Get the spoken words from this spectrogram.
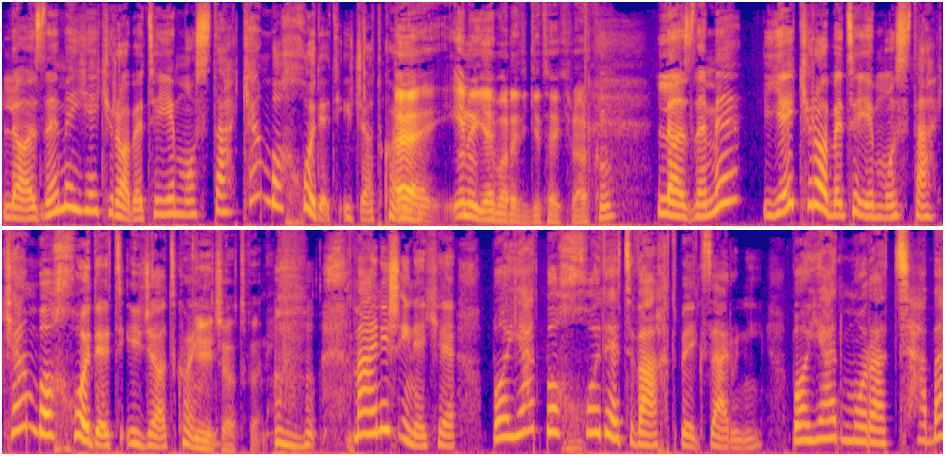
لازمه یک رابطه مستحکم با خودت ایجاد کنی. اینو یه بار دیگه تکرار کن. لازمه یک رابطه مستحکم با خودت ایجاد کنی. ایجاد کنی. معنیش اینه که باید با خودت وقت بگذرونی. باید مرتبا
